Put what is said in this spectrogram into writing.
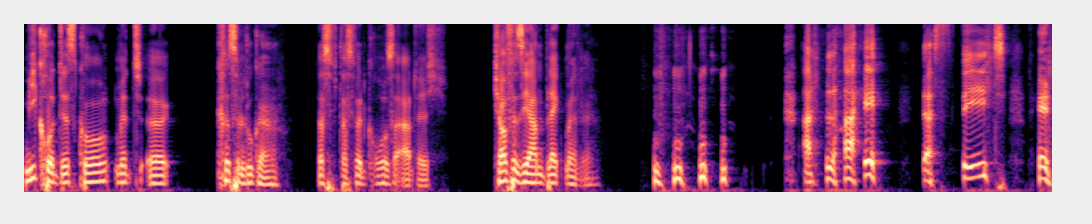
Mikrodisco mit äh, Chris und Luca. Das, das wird großartig. Ich hoffe, sie haben Black Metal. Allein das Bild, wenn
